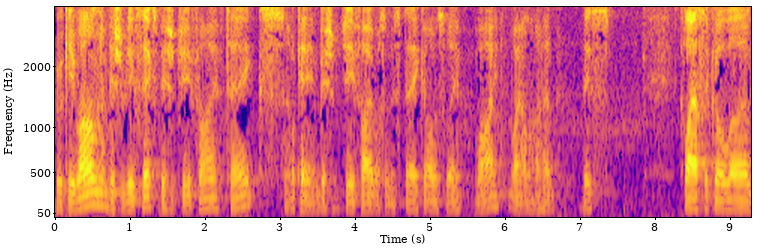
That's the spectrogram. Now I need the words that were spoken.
Rook e1, bishop d6, bishop g5 takes. Okay, bishop g5 was a mistake, obviously. Why? Well, I have this classical. Uh,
